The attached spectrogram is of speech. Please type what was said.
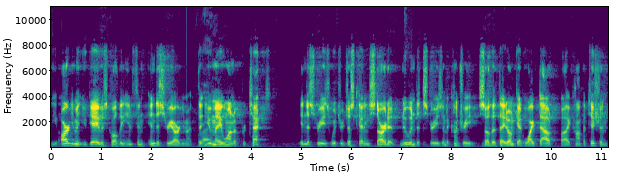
the argument you gave is called the infant industry argument that right. you may want to protect industries which are just getting started, new industries in a country, so that they don't get wiped out by competition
